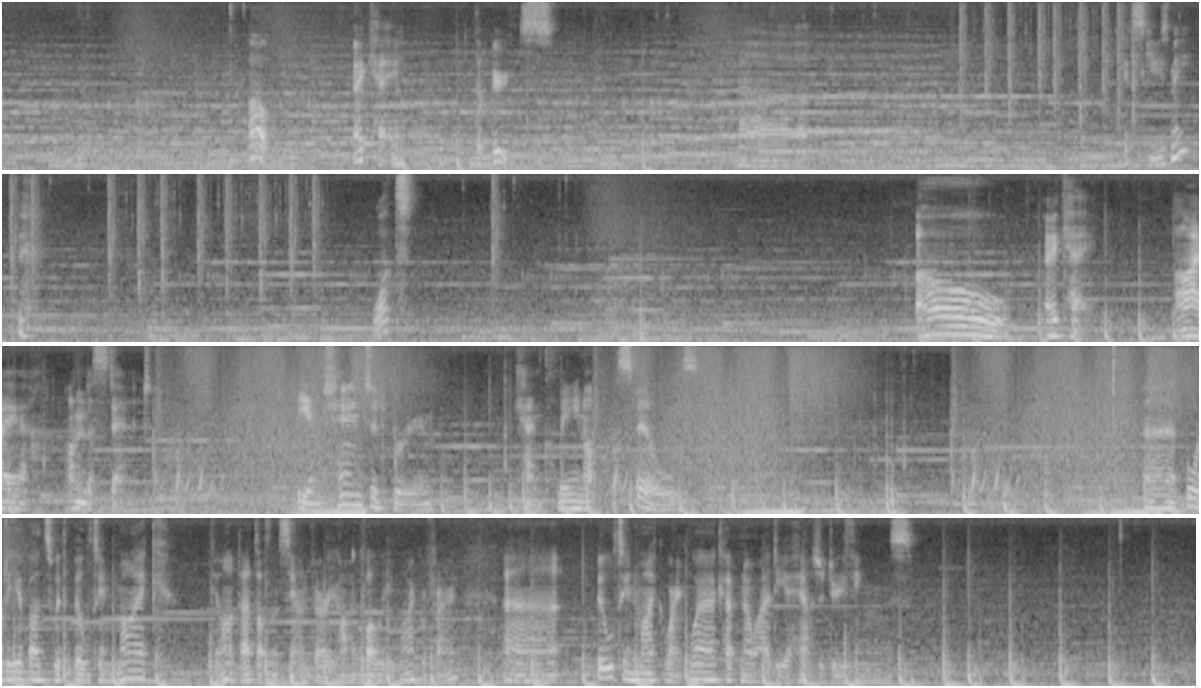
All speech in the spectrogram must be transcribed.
Oh, okay. The boots. Broom can clean up the spills. Uh, earbuds with built-in mic. God, that doesn't sound very high quality microphone. Uh, built-in mic won't work, have no idea how to do things.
